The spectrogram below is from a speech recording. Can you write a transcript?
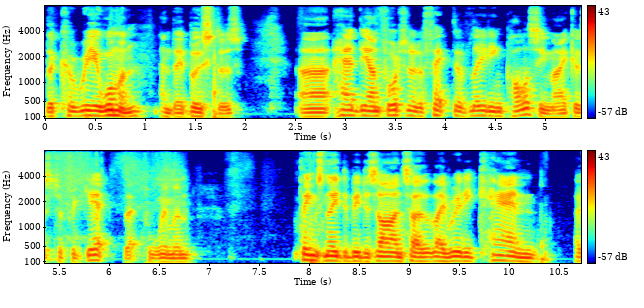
the career woman and their boosters uh, had the unfortunate effect of leading policymakers to forget that for women, things need to be designed so that they really can, uh,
